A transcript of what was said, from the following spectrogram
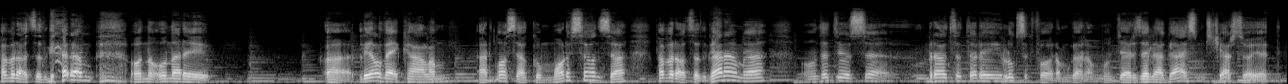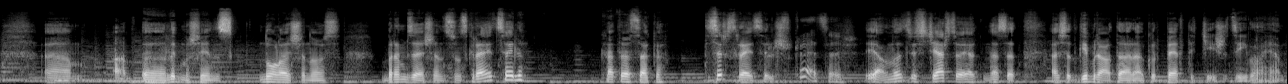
pabraucat garām un, un arī uh, lielveikalam ar nosaukumu Morrisons. Ja, pabraucat garām, ja, un tad jūs uh, braucat arī Luksakforam garām un ķērat zaļā gaismu, šķērsojot um, uh, lidmašīnas nolaišanos, bremzēšanas un skrejceļu. Kā to saka? Tas ir skrejceļš. Krēceļš. Jā, tad jūs šķērsojat un esat, esat Gibraltārā, kur pērtiķīši dzīvojām.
